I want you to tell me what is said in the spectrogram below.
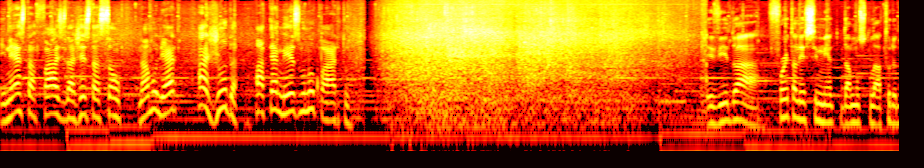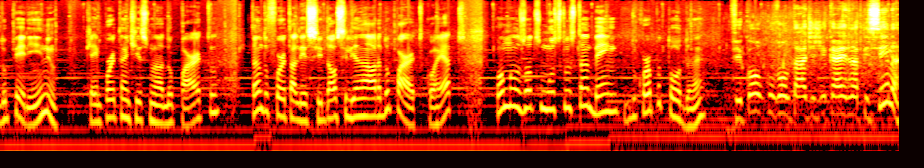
E nesta fase da gestação na mulher, ajuda até mesmo no parto. Devido a fortalecimento da musculatura do períneo, que é importantíssimo na hora do parto, tanto fortalecido auxilia na hora do parto, correto? Como os outros músculos também do corpo todo, né? Ficou com vontade de cair na piscina?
